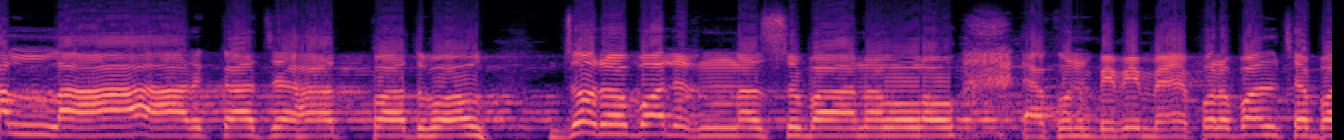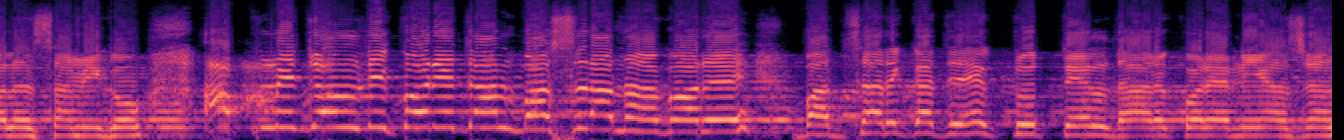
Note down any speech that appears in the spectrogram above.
আল্লাহর কাছে হাত পাতবো। জোর বলেন না সুবান এখন বেবি মেহফল বলছে, বলে, স্বামী গো, আপনি জলদি করে যান, বাসরা নগরে। বাদশার কাছে একটু তেল ধার করে নিয়ে আসেন।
